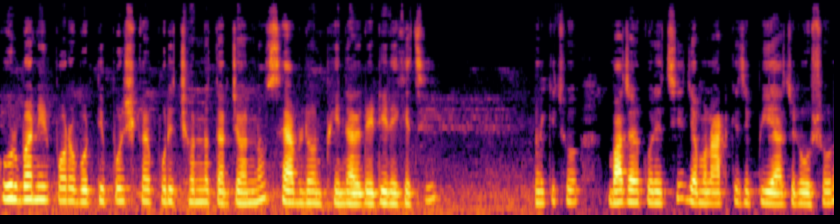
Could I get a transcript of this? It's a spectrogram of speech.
কুরবানির পরবর্তী পরিষ্কার পরিচ্ছন্নতার জন্য স্যাভলন ফিনাল রেডি রেখেছি। আমি কিছু বাজার করেছি, যেমন আট কেজি পেঁয়াজ, রসুন।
